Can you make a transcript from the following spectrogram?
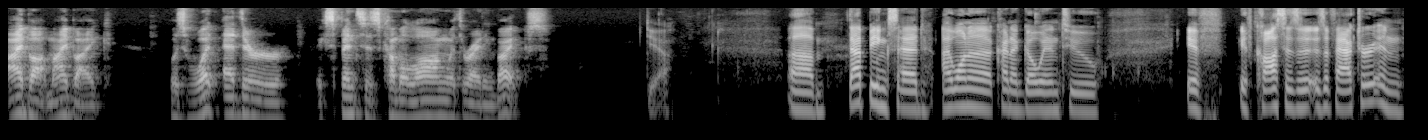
I bought my bike was what other expenses come along with riding bikes. Yeah. Um, that being said, I want to kind of go into if if cost is a, is a factor and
